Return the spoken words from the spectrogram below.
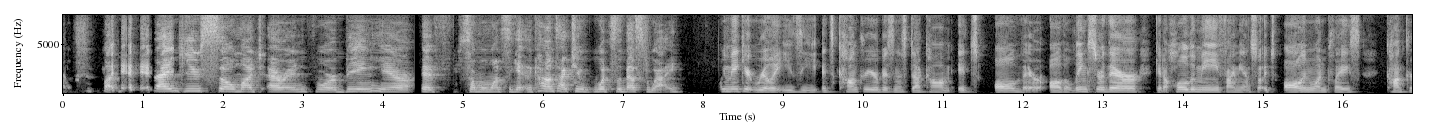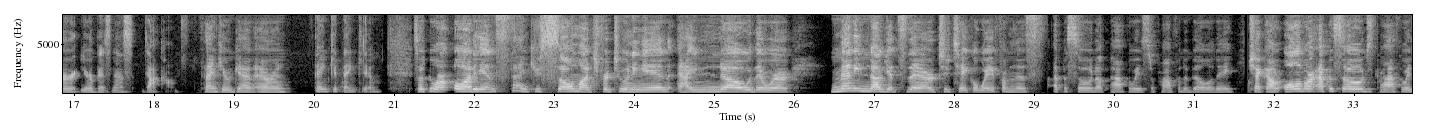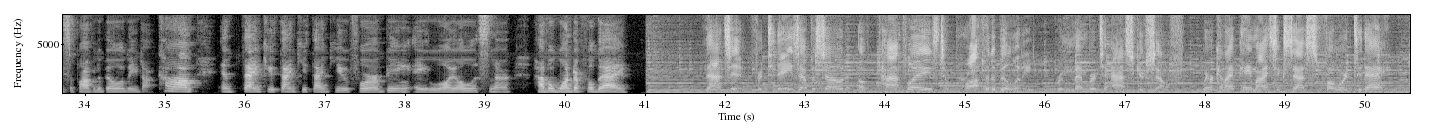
But thank you so much, Erin, for being here. If someone wants to get in contact you, what's the best way? We make it really easy. It's conqueryourbusiness.com. It's all there. All the links are there. Get a hold of me, find me on so it's all in one place. Conqueryourbusiness.com. Thank you again, Erin. Thank you. Thank you. So to our audience, thank you so much for tuning in. I know there were many nuggets there to take away from this episode of Pathways to Profitability. Check out all of our episodes, pathways to profitability.com. And thank you, thank you, thank you for being a loyal listener. Have a wonderful day. That's it for today's episode of Pathways to Profitability. Remember to ask yourself, where can I pay my success forward today?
